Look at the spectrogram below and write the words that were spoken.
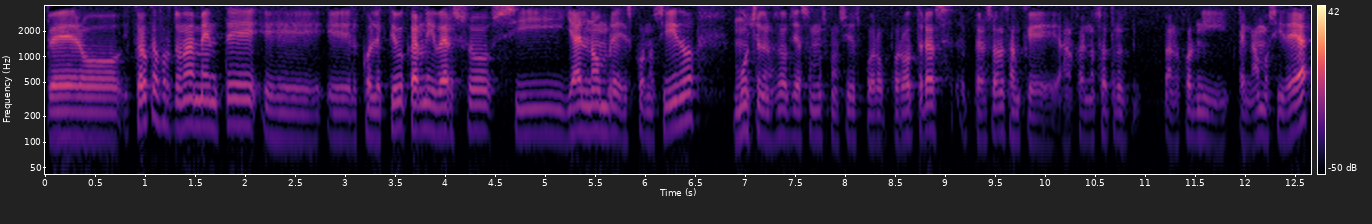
pero creo que afortunadamente eh, el colectivo Carniverso, sí, ya el nombre es conocido, muchos de nosotros ya somos conocidos por, por otras personas, aunque, aunque nosotros a lo mejor ni tengamos idea,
